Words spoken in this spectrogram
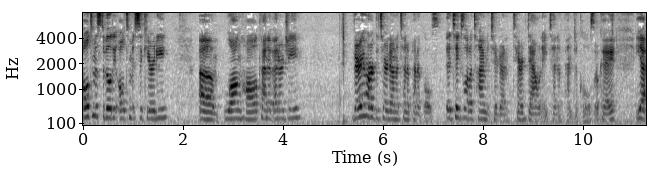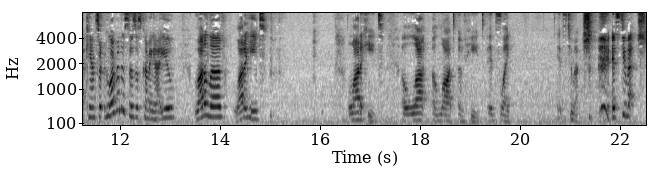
ultimate stability, ultimate security, um, long haul kind of energy. Very hard to tear down a Ten of Pentacles. It takes a lot of time to tear down tear down a Ten of Pentacles. Okay, yeah, Cancer. Whoever this is is coming at you. A lot of love, a lot of heat. a lot of heat. A lot, a lot of heat. It's like, it's too much. it's too much.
